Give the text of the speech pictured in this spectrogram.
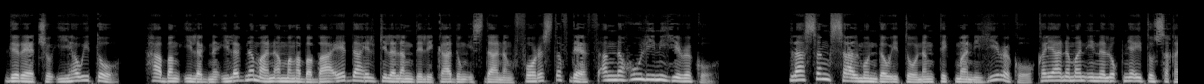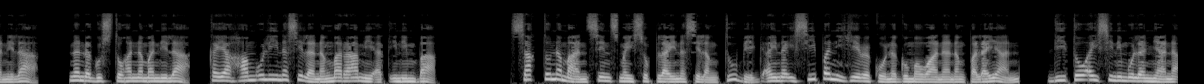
diretso ihaw ito, habang ilag na ilag naman ang mga babae dahil kilalang delikadong isda ng Forest of Death ang nahuli ni Hirako. Lasang salmon daw ito ng tikman ni Hirako kaya naman inalok niya ito sa kanila, na nagustuhan naman nila, kaya hamuli na sila ng marami at inimbak. Sakto naman since may supply na silang tubig ay naisipan ni Hirako na gumawa na ng palayan, dito ay sinimulan niya na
